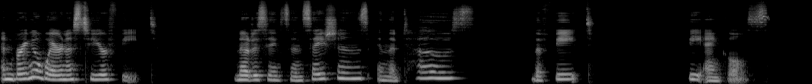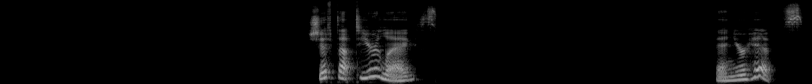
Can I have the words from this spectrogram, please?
and bring awareness to your feet, noticing sensations in the toes, the feet, the ankles. Shift up to your legs, then your hips.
